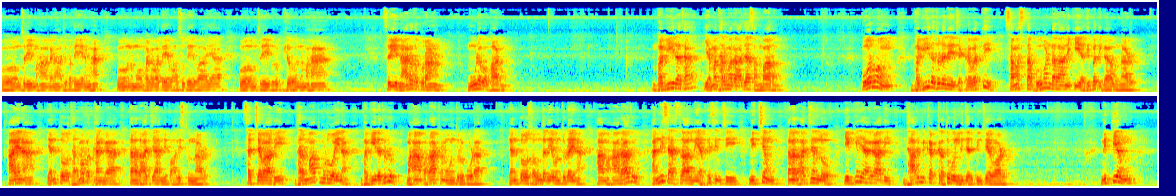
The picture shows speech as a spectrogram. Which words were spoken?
ఓం శ్రీ మహాగణాధిపతే నమ. ఓం నమో భగవతే వాసుదేవాయ. ఓం శ్రీ గురుభ్యో నమ. శ్రీ నారద పురాణం మూడవ భాగం. భగీరథ యమధర్మరాజ సంవాదం. పూర్వం భగీరథుడనే చక్రవర్తి సమస్త భూమండలానికి అధిపతిగా ఉన్నాడు. ఆయన ఎంతో ధర్మబద్ధంగా తన రాజ్యాన్ని పాలిస్తున్నాడు. సత్యవాది ధర్మాత్ముడు అయిన భగీరథుడు మహాపరాక్రమవంతుడు కూడా. ఎంతో సౌందర్యవంతుడైన ఆ మహారాజు అన్ని శాస్త్రాల్ని అభ్యసించి నిత్యం తన రాజ్యంలో యజ్ఞయాగాది ధార్మిక క్రతువుల్ని జరిపించేవాడు. నిత్యం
